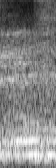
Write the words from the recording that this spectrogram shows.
see.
